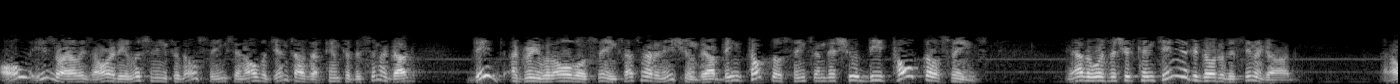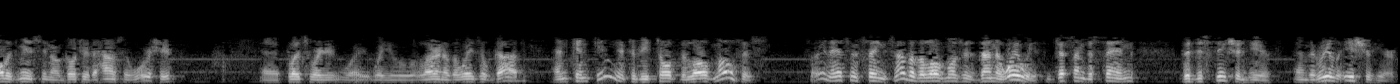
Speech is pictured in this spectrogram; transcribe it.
all Israel is already listening to those things, and all the Gentiles that came to the synagogue did agree with all those things. That's not an issue. They are being taught those things, and they should be taught those things. In other words, they should continue to go to the synagogue. And all it means, you know, go to the house of worship, a place where you, where, where you learn of the ways of God, and continue to be taught the law of Moses. So in essence saying, it's not that the law of Moses is done away with. Just understand the distinction here and the real issue here.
